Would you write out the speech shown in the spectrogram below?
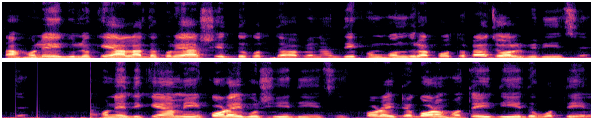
তাহলে এগুলোকে আলাদা করে আর সেদ্ধ করতে হবে না। দেখুন বন্ধুরা, কতটা জল বেরিয়েছে। এখন এদিকে আমি কড়াই বসিয়ে দিয়েছি। কড়াইটা গরম হতেই দিয়ে দেবো তেল।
